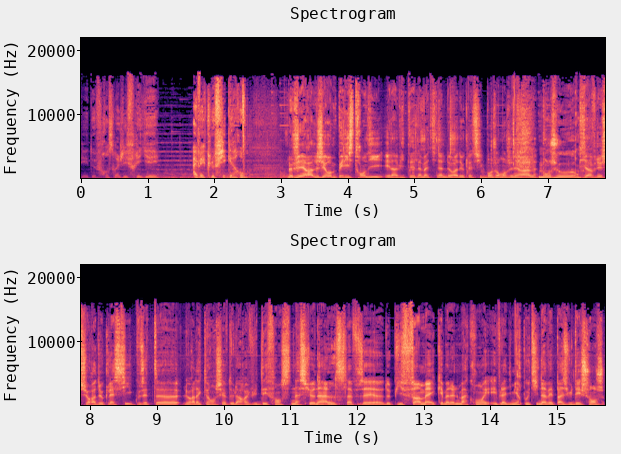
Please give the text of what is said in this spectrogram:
L'invité de François Geffrier avec le Figaro. Le général Jérôme Pellistrandi est l'invité de la matinale de Radio Classique. Bonjour mon général. Bonjour. Bienvenue sur Radio Classique. Vous êtes euh, le rédacteur en chef de la revue Défense nationale. Cela faisait euh, depuis fin mai qu'Emmanuel Macron et Vladimir Poutine n'avaient pas eu d'échange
